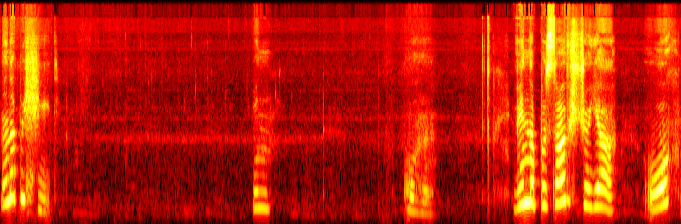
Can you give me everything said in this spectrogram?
Ну, напишіть. Він. Ого. Він написав, що я лох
